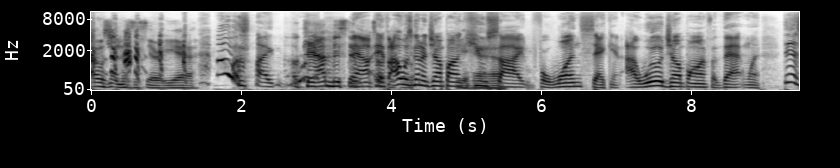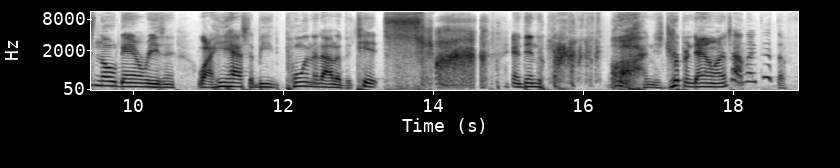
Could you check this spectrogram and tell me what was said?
that was not necessary. Yeah. I was like, Okay, I missed that. now What you if I talking was gonna jump on Yeah. Q's side for one second, I will jump on for that one. There's no damn reason why he has to be pulling it out of the tit and then oh, and just dripping down on it. I was like, what the fuck?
